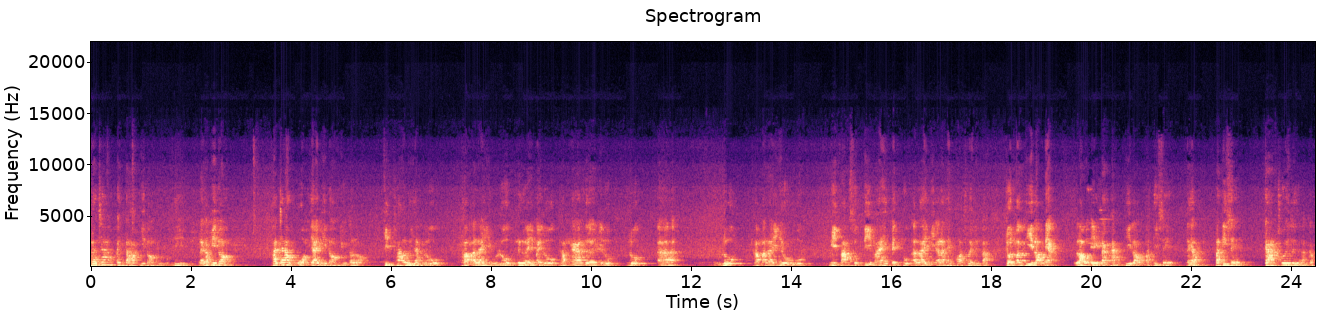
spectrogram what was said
พระเจ้าไปตามพี่น้องอยู่ทุกที่นะครับ พี่น้อง พระเจ้าห่วงใยพี่น้องอยู่ตลอด กินข้าวหรือยังลูกทำอะไรอยู่ลูกเหนื่อยไหมลูกทำงานเหนื่อยไหมลูกลูกลูกทำอะไรอยู่ มีความสุขดีไหมเป็นทุกข์อะไรมีอะไรให้พ่อช่วยหรือเปล่าจนบางทีเราเนี่ย เราเองต่างหากที่เราปฏิเสธนะครับปฏิเสธการช่วยเหลือกับ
